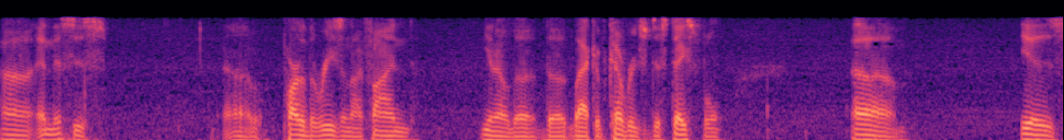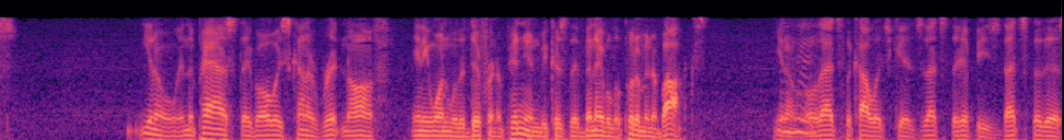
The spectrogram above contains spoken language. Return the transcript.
uh, and this is uh, part of the reason I find you know the the lack of coverage distasteful um, is you know, in the past they've always kind of written off anyone with a different opinion because they've been able to put them in a box. You know, Mhm. oh, that's the college kids, that's the hippies, that's the this,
